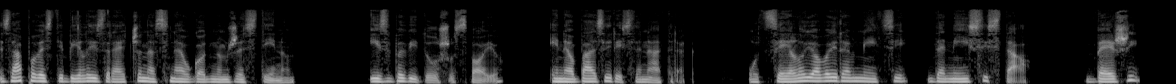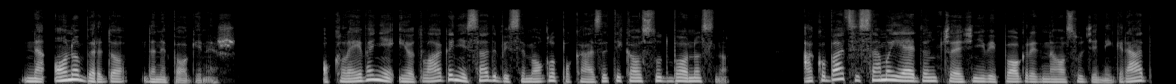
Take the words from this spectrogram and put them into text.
Zapovest je bila izrečena s neugodnom žestinom. Izbavi dušu svoju i ne obaziri se natrag. U celoj ovoj ravnici da nisi stao. Beži na ono brdo da ne pogineš. Oklevanje i odlaganje sad bi se moglo pokazati kao sudbonosno, ako bace samo jedan čežnjivi pogled na osuđeni grad,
